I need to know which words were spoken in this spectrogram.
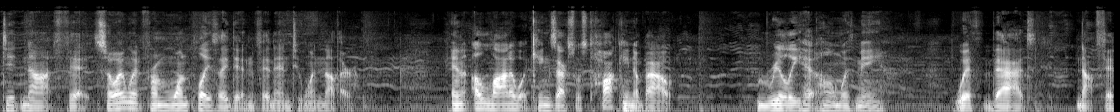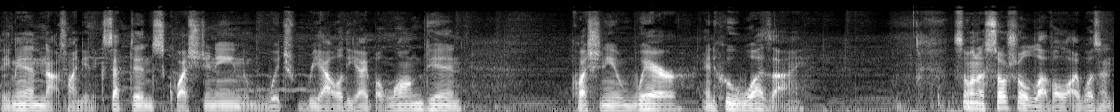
did not fit. So I went from one place I didn't fit into another. And a lot of what King's X was talking about really hit home with me with that not fitting in, not finding acceptance, questioning which reality I belonged in, questioning where and who was I. So, on a social level, I wasn't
